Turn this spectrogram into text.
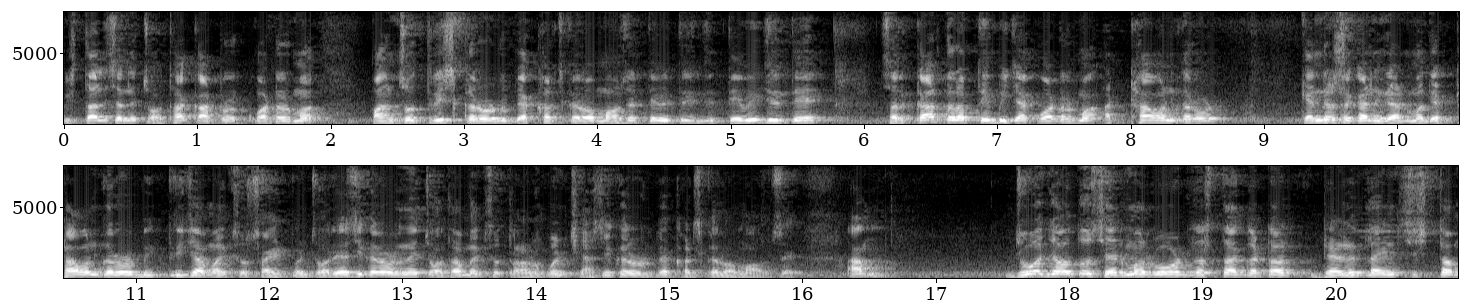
પિસ્તાલીસ અને ચોથા ક્વાર્ટર, ક્વાર્ટરમાં પાંચસો ત્રીસ કરોડ રૂપિયા ખર્ચ કરવામાં આવશે. તેવી તેવી જ રીતે સરકાર તરફથી બીજા ક્વાર્ટરમાં અઠ્ઠાવન કરોડ, કેન્દ્ર સરકારની ગ્રાન્ટમાંથી અઠ્ઠાવન કરોડ ત્રીજામાં એકસો સાઠ પોઈન્ટ ચોર્યાસી કરોડ અને ચોથામાં એકસો ત્રાણું પોઈન્ટ છ્યાસી કરોડ રૂપિયા ખર્ચ કરવામાં આવશે. આમ, જોવા જાઓ તો શહેરમાં રોડ, રસ્તા, ગટર ડ્રેનેજ લાઇન સિસ્ટમ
